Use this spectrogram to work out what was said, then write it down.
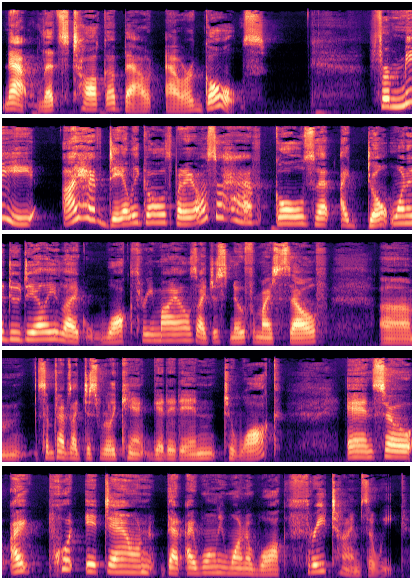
Now, let's talk about our goals. For me, I have daily goals, but I also have goals that I don't want to do daily, like walk three miles. I just know for myself. Um, sometimes I just really can't get it in to walk. And so I put it down that I only want to walk three times a week.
